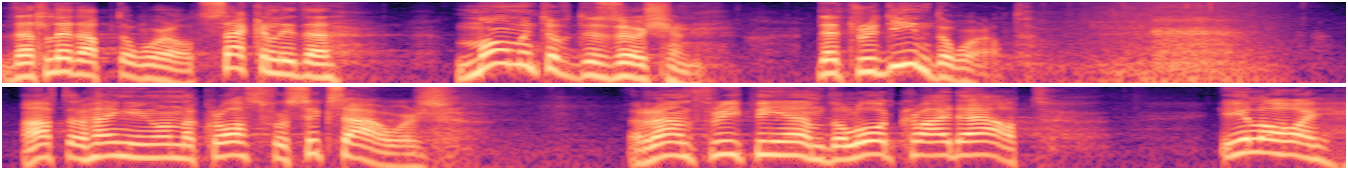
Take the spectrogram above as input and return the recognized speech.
that lit up the world. Secondly, the moment of desertion that redeemed the world. After hanging on the cross for six hours, around 3 p.m., the Lord cried out, Eloi,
